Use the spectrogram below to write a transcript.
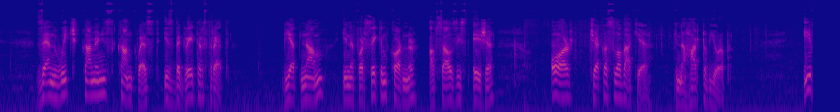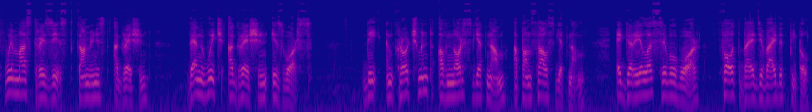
then which communist conquest is the greater threat? Vietnam in a forsaken corner of Southeast Asia or Czechoslovakia in the heart of Europe? If we must resist communist aggression, then which aggression is worse? The encroachment of North Vietnam upon South Vietnam, a guerrilla civil war fought by a divided people,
